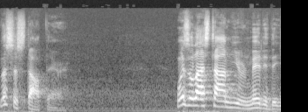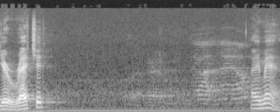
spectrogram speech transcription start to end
Let's just stop there. When's the last time you admitted that you're wretched? Amen.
